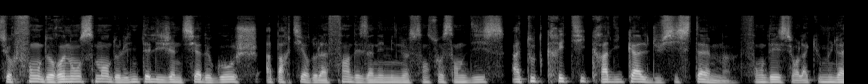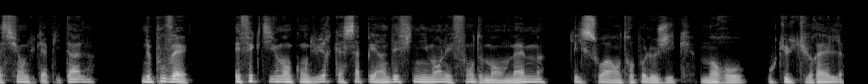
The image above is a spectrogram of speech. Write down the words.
sur fond de renoncement de l'intelligentsia de gauche à partir de la fin des années 1970 à toute critique radicale du système fondé sur l'accumulation du capital, ne pouvait effectivement conduire qu'à saper indéfiniment les fondements mêmes, qu'ils soient anthropologiques, moraux ou culturels,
